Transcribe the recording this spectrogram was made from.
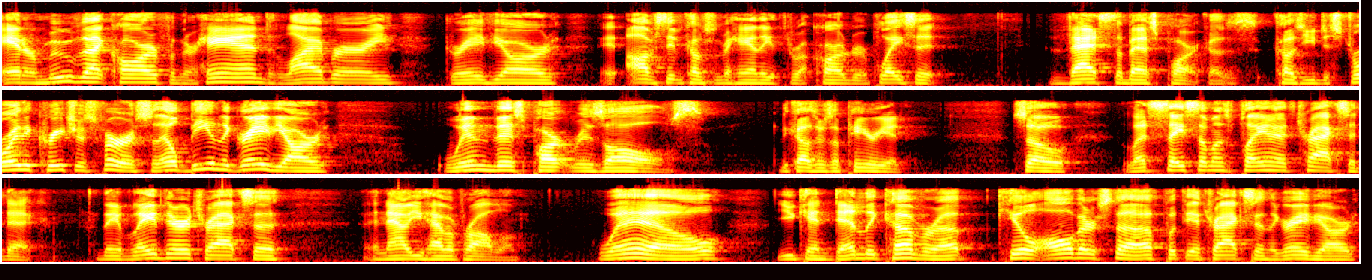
and remove that card from their hand, library, graveyard. It, obviously, if it comes from their hand, they get to throw a card to replace it. That's the best part because because you destroy the creatures first, so they'll be in the graveyard when this part resolves because there's a period. So let's say someone's playing a Atraxa deck. They've laid their Atraxa and now you have a problem. Well, you can deadly cover up, kill all their stuff, put the Atraxa in the graveyard,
